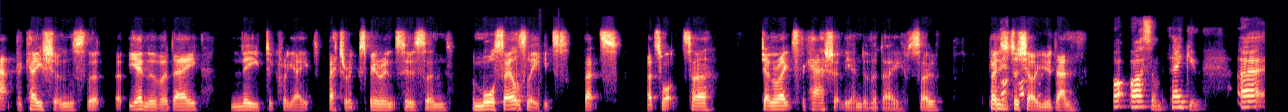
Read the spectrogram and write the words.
applications that at the end of the day need to create better experiences and, and more sales leads. That's that's what uh, generates the cash at the end of the day. So plenty to show you, Dan. Awesome, thank you. Uh,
